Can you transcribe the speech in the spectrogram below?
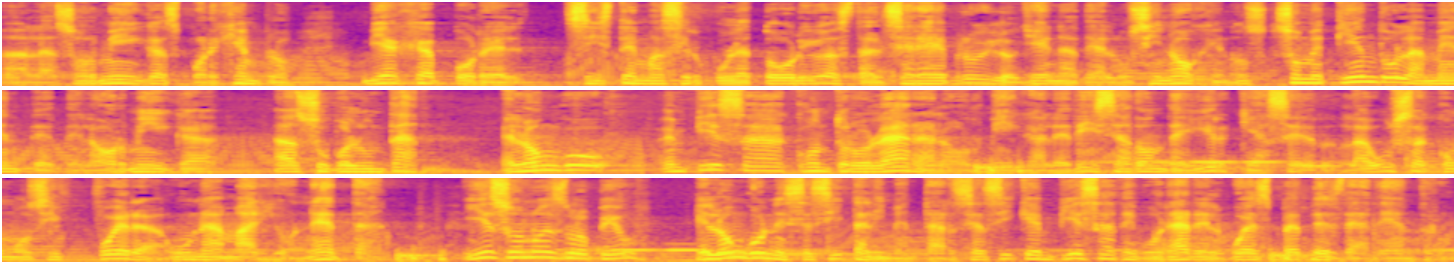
A las hormigas, por ejemplo, viaja por el sistema circulatorio hasta el cerebro y lo llena de alucinógenos, sometiendo la mente de la hormiga a su voluntad. El hongo empieza a controlar a la hormiga, le dice a dónde ir, qué hacer, la usa como si fuera una marioneta. Y eso no es lo peor. El hongo necesita alimentarse, así que empieza a devorar el huésped desde adentro,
